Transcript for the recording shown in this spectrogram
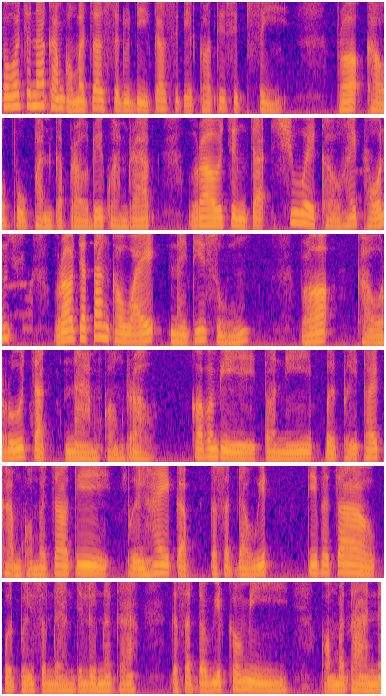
พระวจนะคำของพระเจ้าสดุดี 91 ข้อที่ 14 เพราะเขาผูกพันกับเราด้วยความรัก เราจึงจะช่วยเขาให้พ้น เราจะตั้งเขาไว้ในที่สูง เพราะ เขารู้จักนามของเราข้อพระคัมภีตอนนี้เปิดเผยถ้อยคำของพระเจ้าที่เผยให้กับกษัตริย์ดาวิดที่พระเจ้าเปิดเผยสำแดงอย่าลืมนะคะ กษัตริย์ดาวิดเขามีของประทานใน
